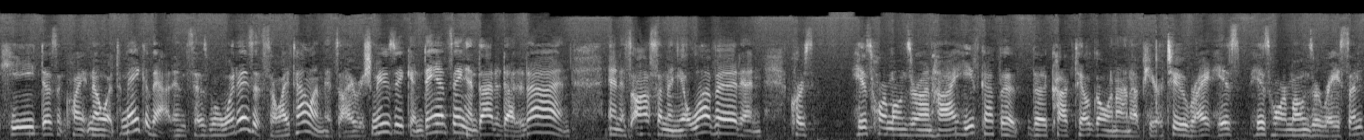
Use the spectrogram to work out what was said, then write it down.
he doesn't quite know what to make of that and says, well, what is it? So I tell him it's Irish music and dancing and da da da da da, and, and it's awesome and you'll love it. And of course, his hormones are on high. He's got the, the cocktail going on up here too, right? His, his hormones are racing.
